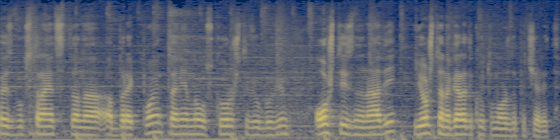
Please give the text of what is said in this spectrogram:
Facebook страницата на Breakpoint, а ние много скоро ще ви обявим още изненади и още награди, които може да печелите.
